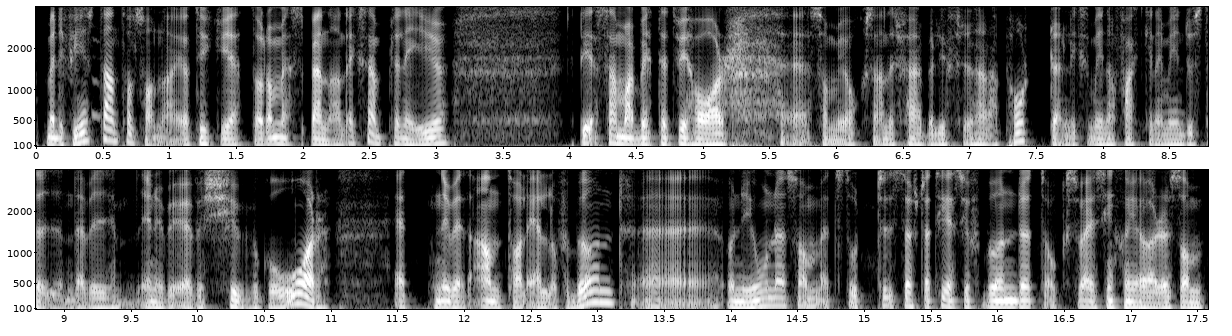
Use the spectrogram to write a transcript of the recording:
Men det finns ett antal sådana. Jag tycker ett av de mest spännande exemplen är ju det samarbetet vi har eh, som ju också Anders Färber lyfter i den här rapporten liksom inom facken i industrin där vi är nu i över 20 år ett, nu ett antal LO-förbund, eh, Unionen som ett stort, det största TCO-förbundet och Sveriges Ingenjörer som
